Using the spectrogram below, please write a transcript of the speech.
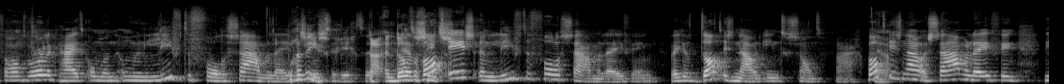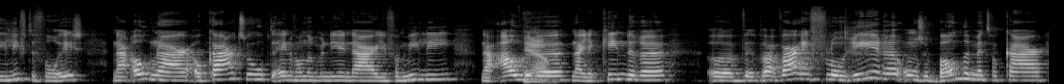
verantwoordelijkheid om een, om een liefdevolle samenleving Precies. in te richten. Nou, en dat is wat iets- is een liefdevolle samenleving? Weet je, dat is nou een interessante vraag. Wat is nou een samenleving die liefdevol is? Naar, ook naar elkaar toe, op de een of andere manier, naar je familie, naar ouderen, naar je kinderen. Eh, wa- waarin floreren onze banden met elkaar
